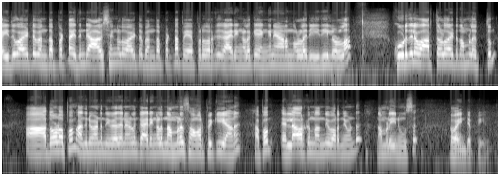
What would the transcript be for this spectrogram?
ഇതുമായിട്ട് ബന്ധപ്പെട്ട ഇതിന്റെ ആവശ്യങ്ങളുമായിട്ട് ബന്ധപ്പെട്ട പേപ്പർ വർക്ക് കാര്യങ്ങളൊക്കെ എങ്ങനെയാണെന്നുള്ള രീതിയിലുള്ള കൂടുതൽ വാർത്തകളുമായിട്ട് നമ്മൾ എത്തും. അതോടൊപ്പം അതിനുവേണ്ട നിവേദനങ്ങളും കാര്യങ്ങളും നമ്മൾ സമർപ്പിക്കുകയാണ്. അപ്പം എല്ലാവർക്കും നന്ദി പറഞ്ഞുകൊണ്ട് നമ്മൾ ഈ ന്യൂസ് വൈൻഡപ്പ് ചെയ്യുന്നു.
